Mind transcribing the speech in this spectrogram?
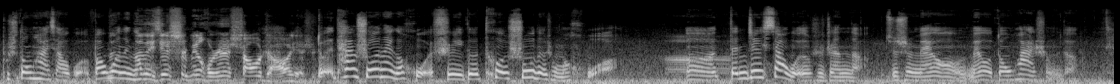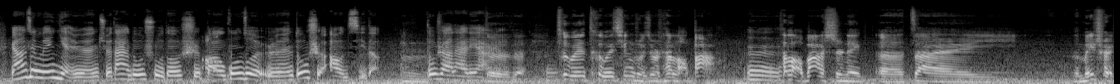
不是动画效果，包括那个那那些士兵浑身烧着也是，对他说那个火是一个特殊的什么火，啊嗯，但这个效果都是真的，就是没有没有动画什么的。然后这里面演员绝大多数都是，包括工作人员都是澳籍的，嗯都是澳大利亚人。对对对，特别特别清楚，就是他老爸，嗯他老爸是那个呃，在《The Matrix》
